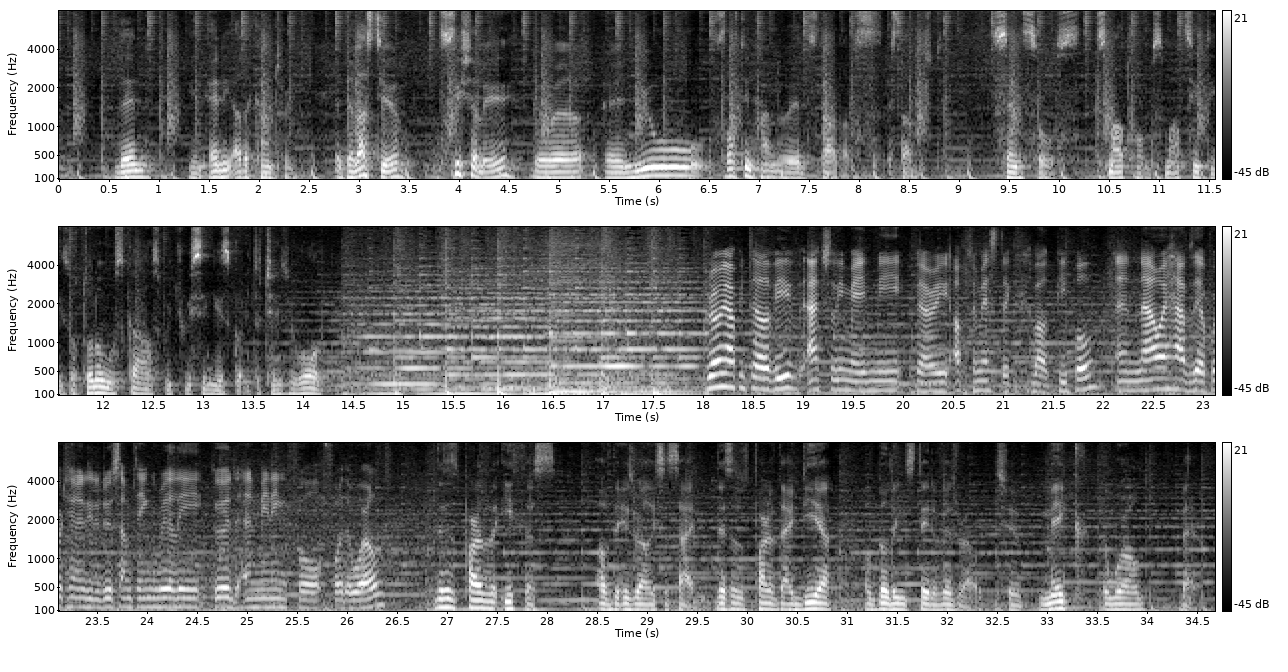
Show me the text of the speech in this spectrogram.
than in any other country. The last year, officially, there were a new 1,400 startups established. Sensors, smart homes, smart cities, autonomous cars, which we think is going to change the world. Growing up in Tel Aviv actually made me very optimistic about people and now I have the opportunity to do something really good and meaningful for the world. This is part of the ethos of the Israeli society. This is part of the idea of building the state of Israel, to make the world better.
